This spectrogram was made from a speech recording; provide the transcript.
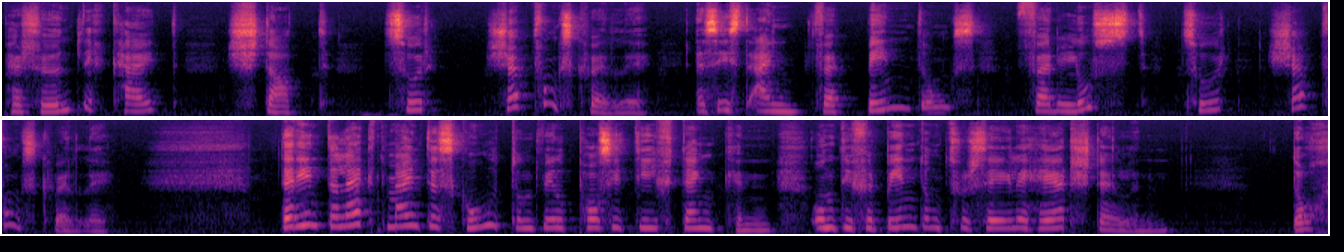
Persönlichkeit statt zur Schöpfungsquelle. Es ist ein Verbindungsverlust zur Schöpfungsquelle. Der Intellekt meint es gut und will positiv denken und die Verbindung zur Seele herstellen. Doch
